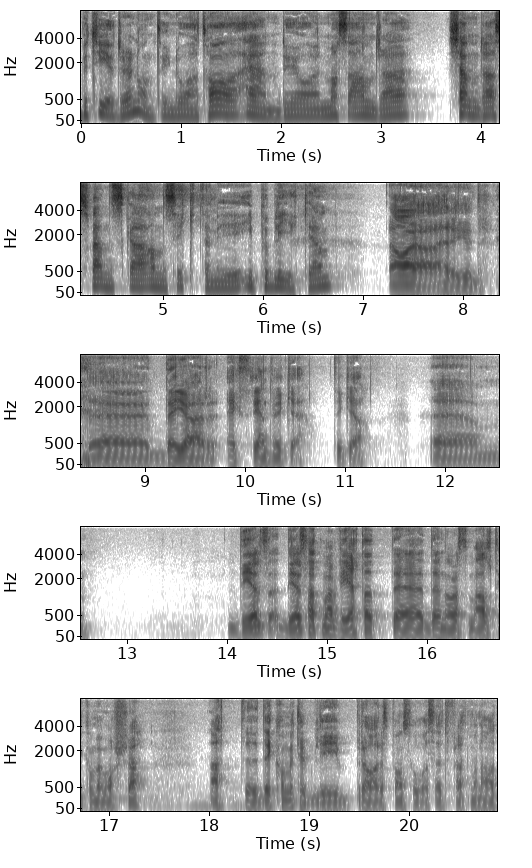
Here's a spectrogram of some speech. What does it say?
betyder det någonting då att ha Andy och en massa andra kända svenska ansikten i, i publiken? Ja, ja, herregud. Det, det gör extremt mycket, tycker jag. Ehm, dels, dels att man vet att det, det är några som alltid kommer morsa. Att eh, det kommer typ bli bra respons oavsett för att man har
